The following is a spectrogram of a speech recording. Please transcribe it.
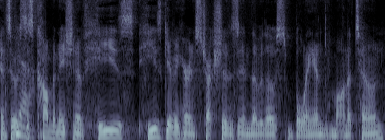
and so it's Yeah. this combination of he's he's giving her instructions in the most bland monotone,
